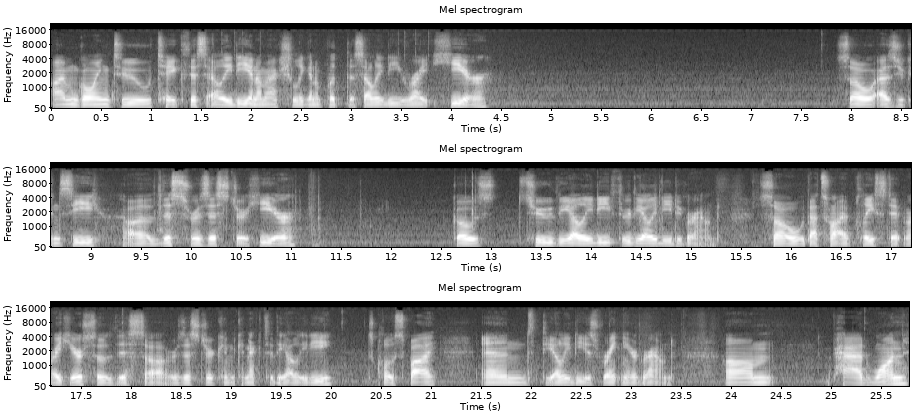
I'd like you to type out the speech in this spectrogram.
I'm going to take this LED and I'm actually going to put this LED right here. So as you can see, uh, this resistor here goes to the LED through the LED to ground. So that's why I placed it right here so this uh, resistor can connect to the LED. It's close by and the LED is right near ground. Um, pad 1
